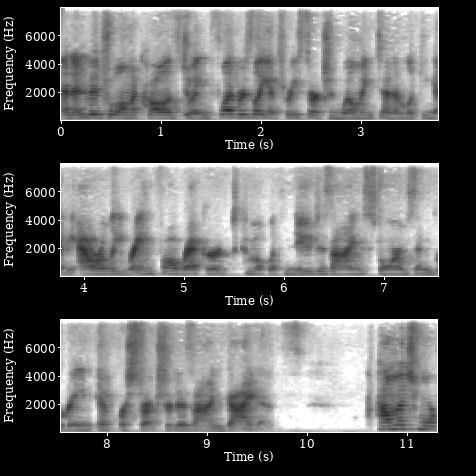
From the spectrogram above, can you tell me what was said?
an individual on the call is doing flood resilience research in Wilmington and looking at the hourly rainfall record to come up with new design storms and green infrastructure design guidance how much more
